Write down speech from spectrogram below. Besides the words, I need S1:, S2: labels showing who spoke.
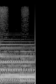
S1: you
